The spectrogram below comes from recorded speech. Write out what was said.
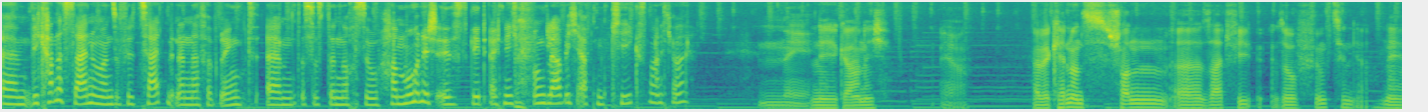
Ähm, wie kann das sein, wenn man so viel Zeit miteinander verbringt, ähm, dass es dann noch so harmonisch ist? Geht euch nicht unglaublich auf den Keks manchmal? Nee. Nee, gar nicht. Ja. Ja, wir kennen uns schon äh, seit viel, so 15 Jahren, nee,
